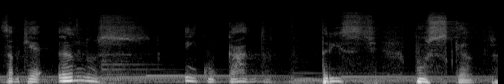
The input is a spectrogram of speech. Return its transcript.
Sabe o que é anos inculcado, triste, buscando.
